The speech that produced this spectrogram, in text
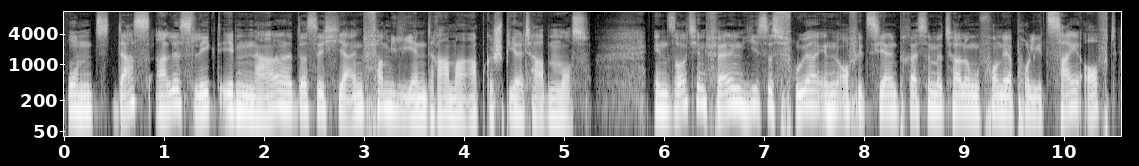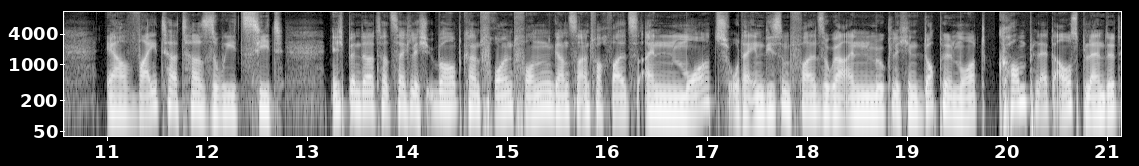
Und das alles legt eben nahe, dass sich hier ein Familiendrama abgespielt haben muss. In solchen Fällen hieß es früher in offiziellen Pressemitteilungen von der Polizei oft, erweiterter Suizid. Ich bin da tatsächlich überhaupt kein Freund von, ganz einfach, weil es einen Mord oder in diesem Fall sogar einen möglichen Doppelmord komplett ausblendet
